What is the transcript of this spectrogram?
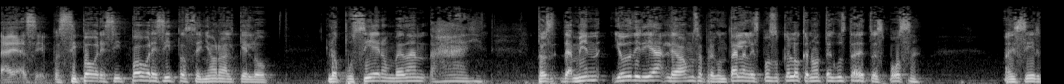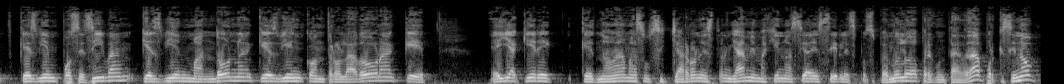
ay, sí, pues sí, pobrecito, pobrecito señor al que lo, lo pusieron, ¿verdad? Ay. Entonces, también yo diría, le vamos a preguntarle al esposo qué es lo que no te gusta de tu esposa. Va decir que es bien posesiva, que es bien mandona, que es bien controladora, que ella quiere que no nada más sus chicharrones, ya me imagino así a decirles, pues, pues no le voy a preguntar, ¿verdad? Porque si no,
